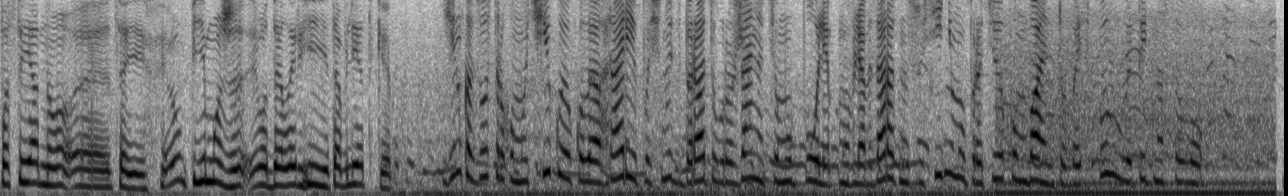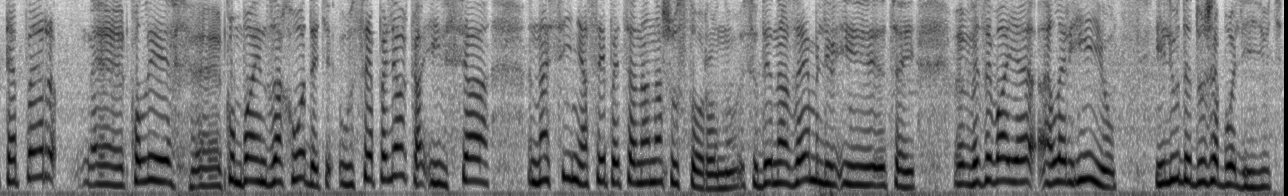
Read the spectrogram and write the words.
Постійно е, цей, п'ємо ж від алергії таблетки. Жінка з острахом очікує, коли аграрії почнуть збирати урожай на цьому полі. Мовляв, зараз на сусідньому працює комбайн, то весь пил летить на село. Тепер, е, коли е, комбайн заходить, усе пиляка і вся насіння сипеться на нашу сторону, сюди на землю і цей визиває алергію, і люди дуже боліють.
